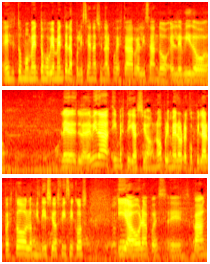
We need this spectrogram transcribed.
en estos momentos obviamente la Policía Nacional pues está realizando el debido la debida investigación, ¿no? Primero recopilar pues todos los indicios físicos y ahora pues eh, van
